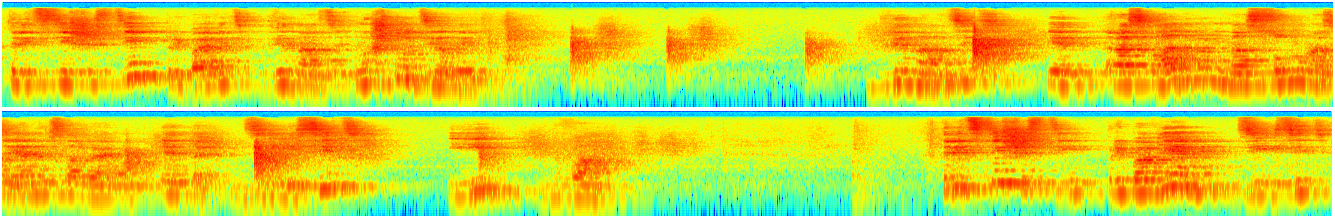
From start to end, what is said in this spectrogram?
к 36 прибавить 12? Мы что делаем? 12 раскладываем на сумму разрядных слагаемых. Это 10 и 2. К 36 прибавляем 10,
